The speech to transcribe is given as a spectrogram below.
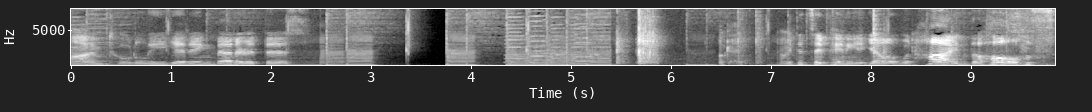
I'm totally getting better at this. Okay, now I did say painting it yellow would hide the holes.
